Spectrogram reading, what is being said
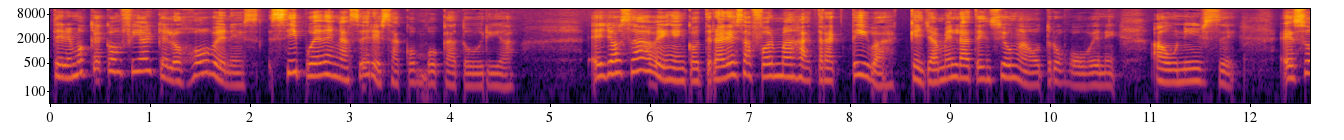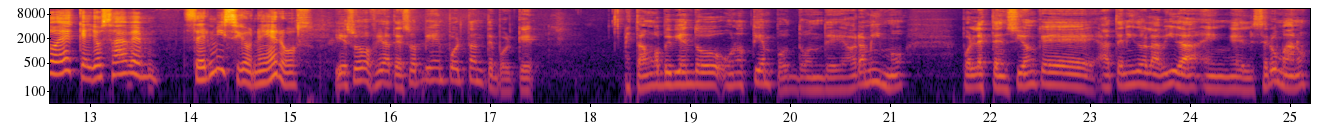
Tenemos que confiar que los jóvenes sí pueden hacer esa convocatoria ellos saben encontrar esas formas atractivas que llamen la atención a otros jóvenes, a unirse. Eso es que ellos saben ser misioneros. Y eso, fíjate, eso es bien importante porque estamos viviendo unos tiempos donde ahora mismo, por la extensión que ha tenido la vida en el ser humano,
